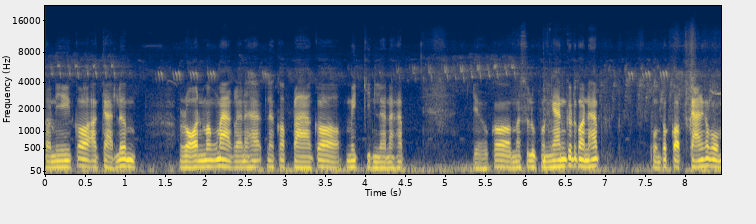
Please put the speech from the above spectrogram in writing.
ตอนนี้ก็อากาศเริ่มร้อนมาก ๆ แล้วนะฮะ แล้วก็ปลาก็ไม่กินแล้วนะครับ เดี๋ยวก็มาสรุปผลงานกันก่อนนะครับ ผลประกอบการครับผม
